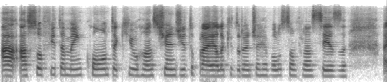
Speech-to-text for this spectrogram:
A, a Sophie também conta que o Hans tinha dito para ela que durante a Revolução Francesa a,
